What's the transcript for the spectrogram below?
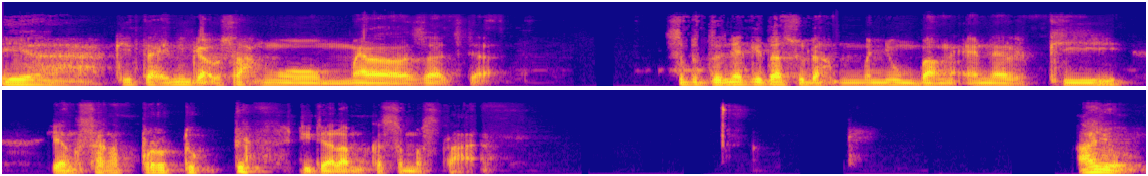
ya kita ini nggak usah ngomel saja. Sebetulnya kita sudah menyumbang energi yang sangat produktif di dalam kesemestaan. Ayo,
